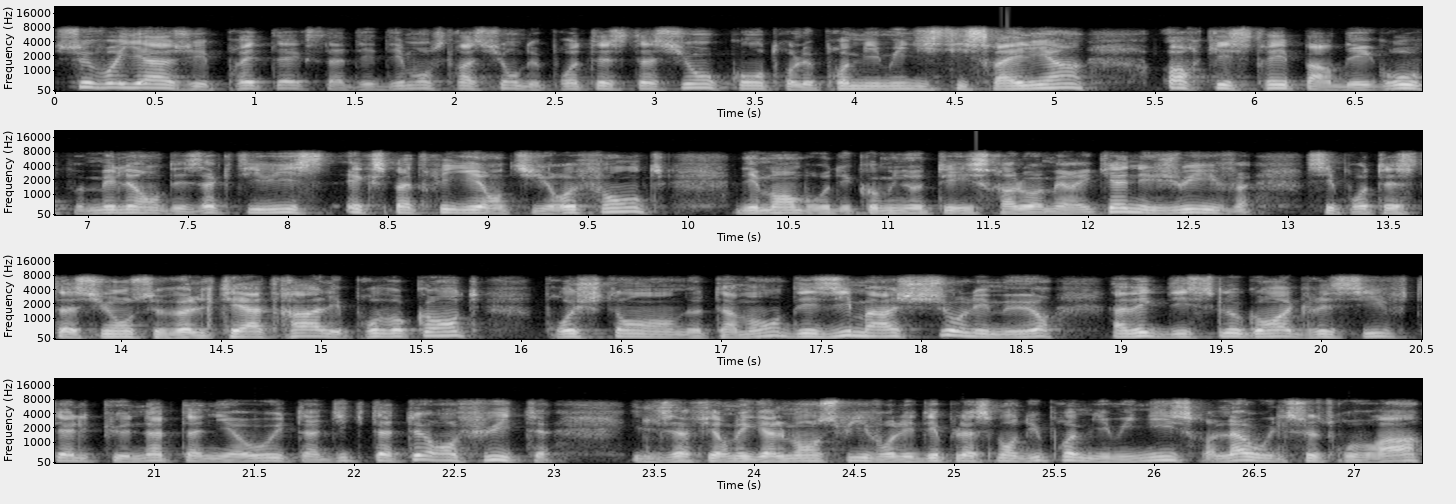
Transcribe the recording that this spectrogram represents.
Ce voyage est prétexte à des démonstrations de protestation contre le Premier ministre israélien, orchestrées par des groupes mêlant des activistes expatriés anti-refonte, des membres des communautés israélo-américaines et juives. Ces protestations se veulent théâtrales et provocantes, projetant notamment des images sur les murs avec des slogans agressifs tels que Netanyahou est un dictateur en fuite. Ils affirment également suivre les déplacements du Premier ministre là où il se trouvera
